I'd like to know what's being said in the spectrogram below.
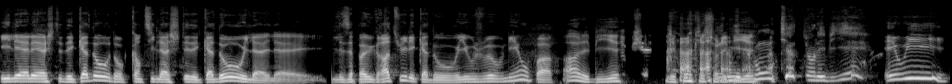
il est allé acheter des cadeaux. Donc quand il a acheté des cadeaux, il, a, il, a- il les a pas eu gratuits les cadeaux. Vous voyez où je veux venir ou pas? Ah, les billets. Les ponts qu'il y a sur les Les billets. ponts qu'il y a sur les billets? Eh oui,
